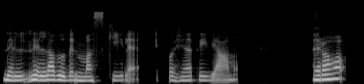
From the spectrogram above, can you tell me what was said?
Nel, nel lato del maschile, e poi ci arriviamo. Però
